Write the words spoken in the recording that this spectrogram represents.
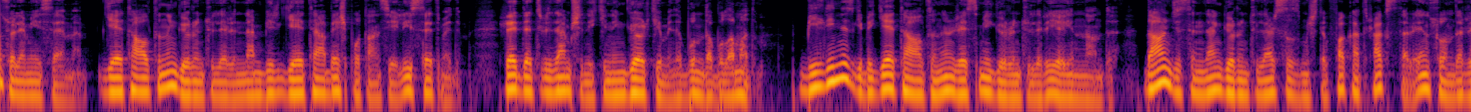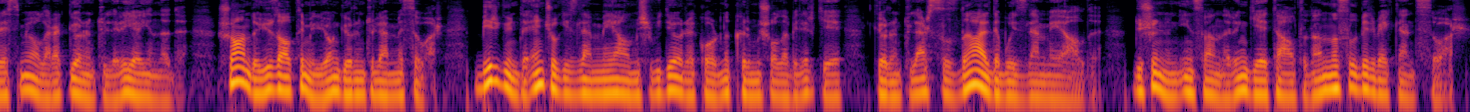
söylemeyi sevmem. GTA 6'nın görüntülerinden bir GTA 5 potansiyeli hissetmedim. Red Dead Redemption 2'nin görkemini bunda bulamadım. Bildiğiniz gibi GTA 6'nın resmi görüntüleri yayınlandı. Daha öncesinden görüntüler sızmıştı fakat Rockstar en sonunda resmi olarak görüntüleri yayınladı. Şu anda 106 milyon görüntülenmesi var. Bir günde en çok izlenmeyi almış video rekorunu kırmış olabilir ki görüntüler sızdığı halde bu izlenmeyi aldı. Düşünün insanların GTA 6'dan nasıl bir beklentisi var.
